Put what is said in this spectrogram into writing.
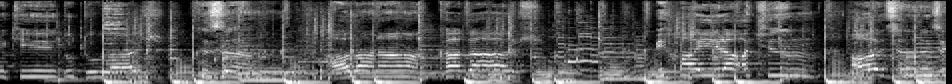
Diyorlar ki dudular kızım alana kadar. Bir hayra açın ağzınızı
